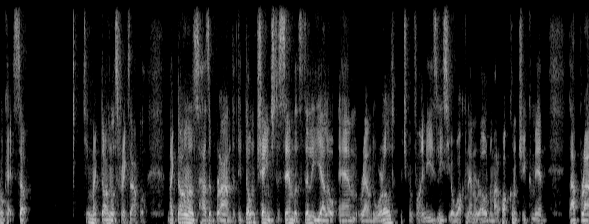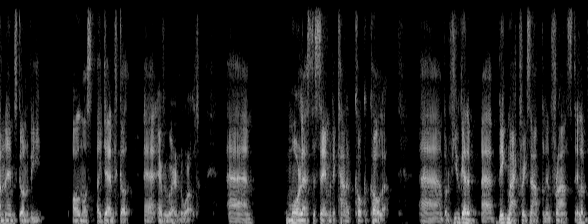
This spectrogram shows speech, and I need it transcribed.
Okay, so take McDonald's for example. McDonald's has a brand that they don't change the symbol, it's still a yellow M around the world, which you can find easily. So you're walking down a road, no matter what country you come in, that brand name is going to be almost identical uh, everywhere in the world. Um, more or less the same with a can of Coca-Cola. Um, but if you get a, a, Big Mac, for example, in France, they'll have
